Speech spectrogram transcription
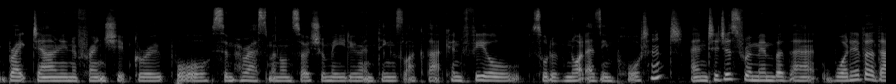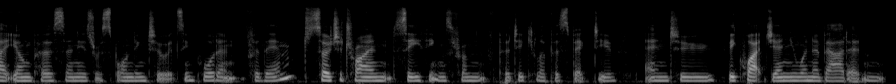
breakdown in a friendship group or some harassment on social media and things like that can feel sort of not as important. And to just remember that whatever that young person is responding to, it's important for them. So to try and see things from a particular perspective and to be quite genuine about it and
